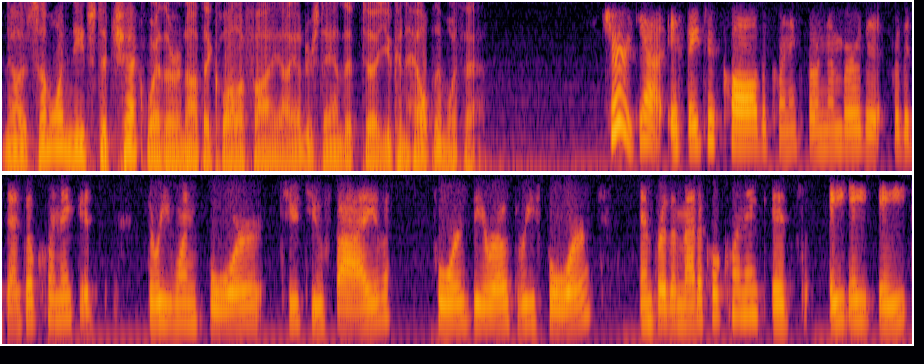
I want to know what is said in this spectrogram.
Now, if someone needs to check whether or not they qualify, I understand that uh, you can help them with that. Sure, yeah. If they just call the clinic phone number that for the dental clinic, it's three one four two two five four zero three four, and for the medical clinic, it's eight eight eight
